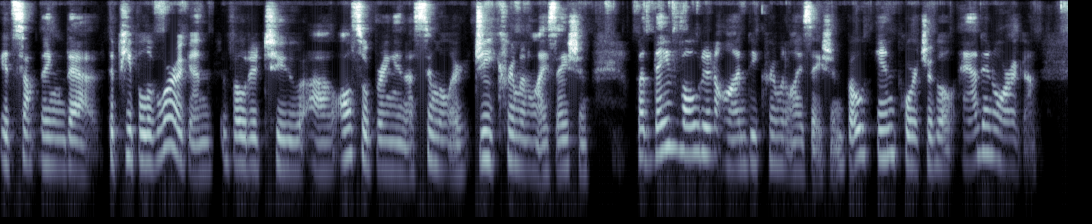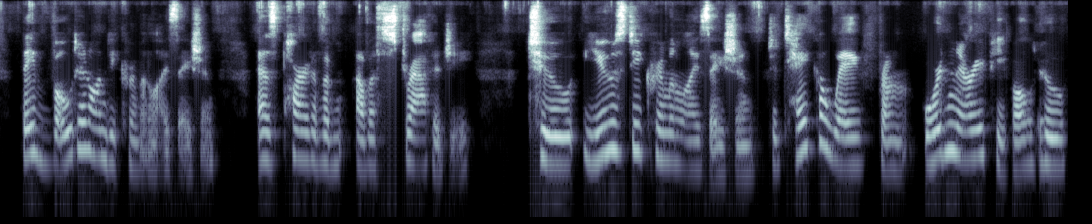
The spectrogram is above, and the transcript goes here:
It's something that the people of Oregon voted to uh, also bring in a similar decriminalization, but they voted on decriminalization both in Portugal and in Oregon they voted on decriminalization as part of a, of a strategy to use decriminalization to take away from ordinary people who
